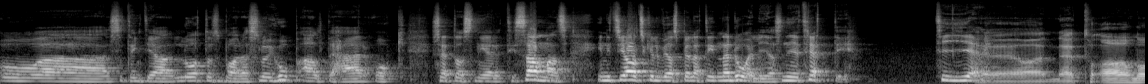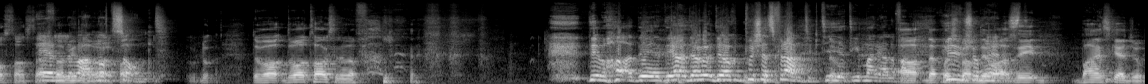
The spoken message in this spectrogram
och uh, så tänkte jag låt oss bara slå ihop allt det här och sätta oss ner tillsammans. Initialt skulle vi ha spelat in när då Elias? 9.30? 10? Eh, ja, nej, ja, någonstans där. 11, något sånt. Det var, det var ett tag sedan i alla fall. det, var, det, det, har, det, har, det har pushats fram typ 10 timmar i alla fall. Ja, det har pushats fram. Det var, det, behind schedule.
